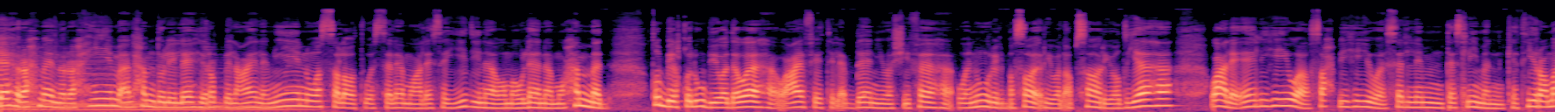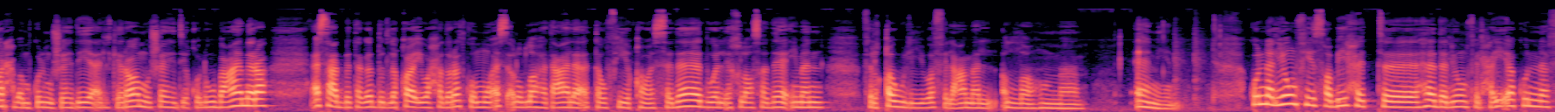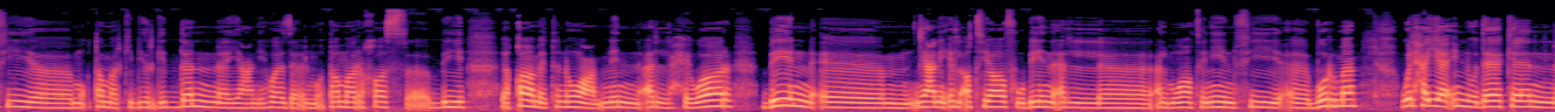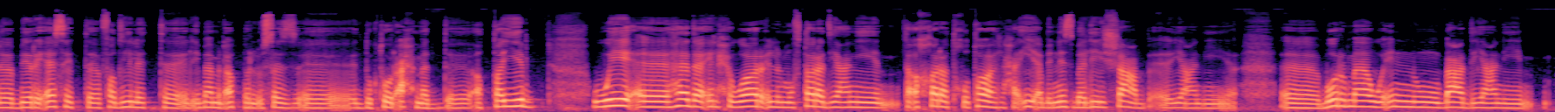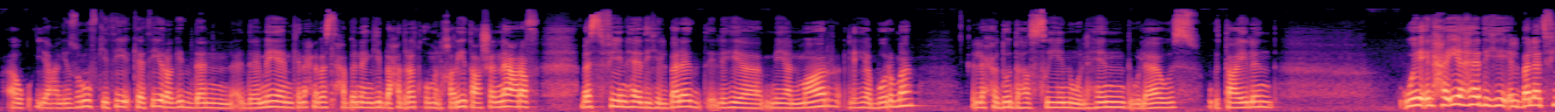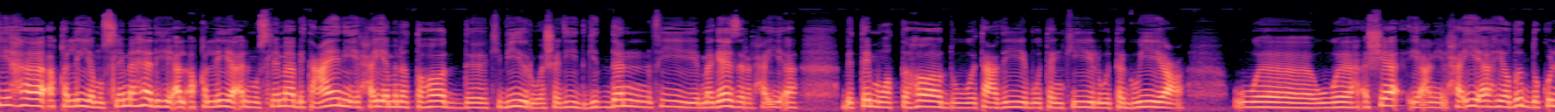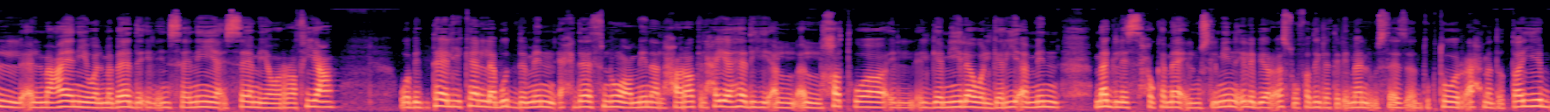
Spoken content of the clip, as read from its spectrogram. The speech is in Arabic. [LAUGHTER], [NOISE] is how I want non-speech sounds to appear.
الله الرحمن الرحيم. الحمد لله رب العالمين والصلاة والسلام على سيدنا ومولانا محمد طب القلوب ودواها وعافية الأبدان وشفاها ونور البصائر والأبصار وضياها وعلى آله وصحبه وسلم تسليما كثيرا. مرحبا بكل مشاهدي الكرام مشاهدي قلوب عامرة. أسعد بتجدد لقائي وحضراتكم وأسأل الله تعالى التوفيق والسداد والإخلاص دائما في القول وفي العمل. اللهم آمين. كنا اليوم في صبيحة هذا اليوم في الحقيقة كنا في مؤتمر كبير جدا يعني هذا المؤتمر خاص بإقامة نوع من الحوار بين يعني الأطياف وبين المواطنين في بورما. والحقيقة أنه ده كان برئاسة فضيلة الإمام الأكبر الأستاذ الدكتور أحمد الطيب. وهذا الحوار اللي المفترض يعني تأخرت خطاه الحقيقة بالنسبة للشعب يعني بورما وإنه بعد يعني أو يعني ظروف كثير كثيرة جدا دامية. يمكن إحنا بس حبينا نجيب لحضراتكم الخريطة عشان نعرف بس فين هذه البلد اللي هي ميانمار اللي هي بورما اللي حدودها الصين والهند ولاوس وتايلاند. والحقيقة هذه البلد فيها أقلية مسلمة هذه الأقلية المسلمة بتعاني الحقيقة من اضطهاد كبير وشديد جدا في مجازر الحقيقة بتتم واضطهاد وتعذيب وتنكيل وتجويع وأشياء يعني الحقيقة هي ضد كل المعاني والمبادئ الإنسانية السامية والرفيعة. وبالتالي كان لابد من إحداث نوع من الحراك. الحقيقة هذه الخطوة الجميلة والجريئة من مجلس حكماء المسلمين اللي بيرأسه فضيلة الإمام الأستاذ الدكتور أحمد الطيب.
